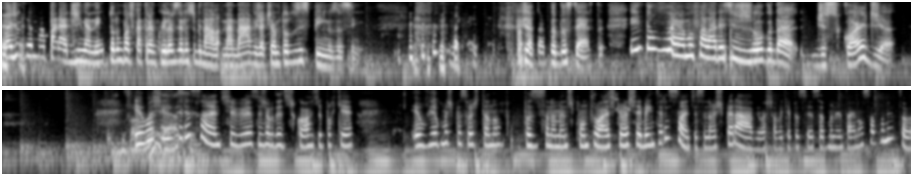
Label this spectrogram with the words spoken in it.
Mas já deu uma paradinha nele, todo mundo pode ficar tranquilo antes dele subir na, na nave, já tiramos todos os espinhos, assim. já tá tudo certo. Então vamos falar desse jogo da discórdia. Eu achei interessante, viu, esse jogo da discórdia, porque eu vi algumas pessoas tendo posicionamentos pontuais que eu achei bem interessante, assim, não esperava. Eu achava que a pessoa ia se abonetar e não se abonetou.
